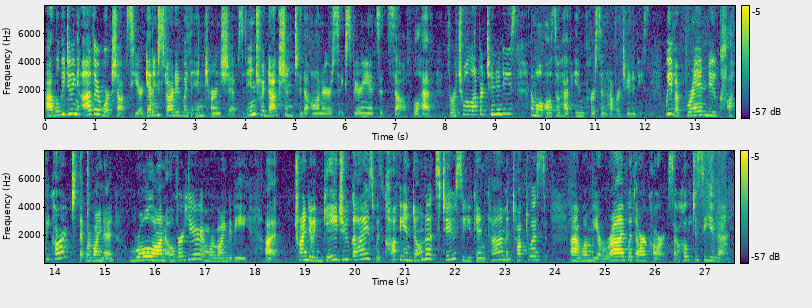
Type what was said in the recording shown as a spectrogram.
Uh, we'll be doing other workshops here, getting started with internships, introduction to the honors experience itself. We'll have virtual opportunities and we'll also have in-person opportunities. We have a brand new coffee cart that we're going to roll on over here and we're going to be uh, trying to engage you guys with coffee and donuts too so you can come and talk to us uh, when we arrive with our cart. So hope to see you then.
